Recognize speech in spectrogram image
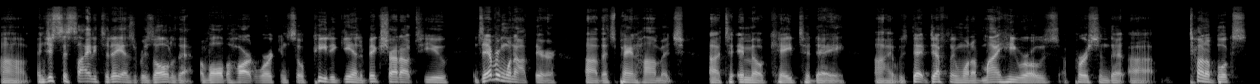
um, and just society today as a result of that, of all the hard work. And so, Pete, again, a big shout out to you and to everyone out there uh, that's paying homage uh, to MLK today. Uh, it was de- definitely one of my heroes, a person that uh, ton of books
